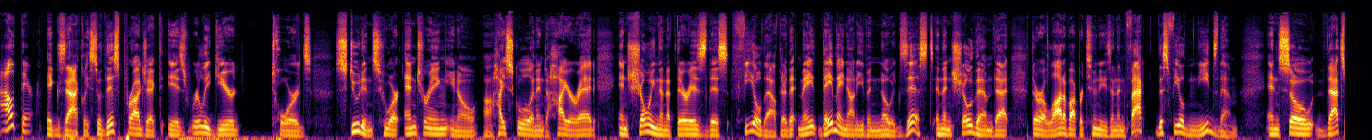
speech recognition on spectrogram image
out there. Exactly. So this project is really geared towards students who are entering, you know, uh, high school and into higher ed, and showing them that there is this field out there that may they may not even know exists, and then show them that there are a lot of opportunities, and in fact, this field needs them, and so that's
